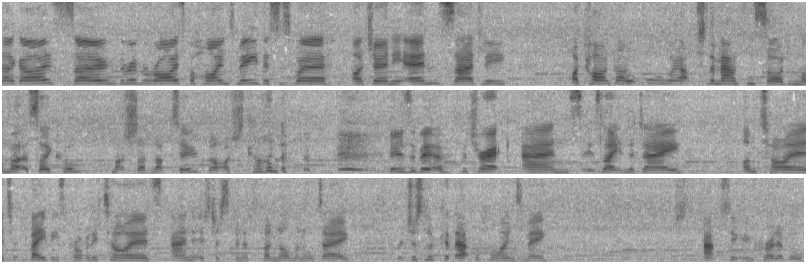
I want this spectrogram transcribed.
Hello guys, so the River Wye's behind me. This is where our journey ends. Sadly, I can't go all the way up to the mountainside with my motorcycle, much as I'd love to, but I just can't. it is a bit of a trek and it's late in the day. I'm tired, baby's probably tired, and it's just been a phenomenal day. But just look at that behind me. Just absolutely incredible.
